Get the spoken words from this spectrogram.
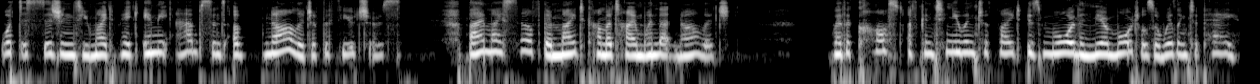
what decisions you might make in the absence of knowledge of the futures. By myself there might come a time when that knowledge, where the cost of continuing to fight is more than mere mortals are willing to pay.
